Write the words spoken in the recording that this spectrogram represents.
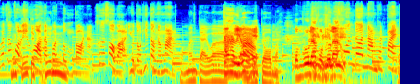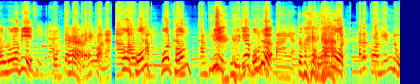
ว่าจะกดรีพอร์ตแต่กดตุ่มก่อนอะคือศพอะอยู่ตรงที่เติมน้ำมัน ผมมั่นใจว่ากล้าหรือเปล่าโจมอะผมรู้แล้วผมรู้แล้วคนเดินนำแพทไปต่ผมรู้แล้วพี่จำสีไปได้ผมจะบอกอะไรให้ก่อนนะเอาโหวตเอาผมคำโหวตผมคำที่พี่พี่ผืนเชื่อผมเถอะตายอะตัวแหผมกล้าโหวตฆาตกรเลี้ยงหนู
